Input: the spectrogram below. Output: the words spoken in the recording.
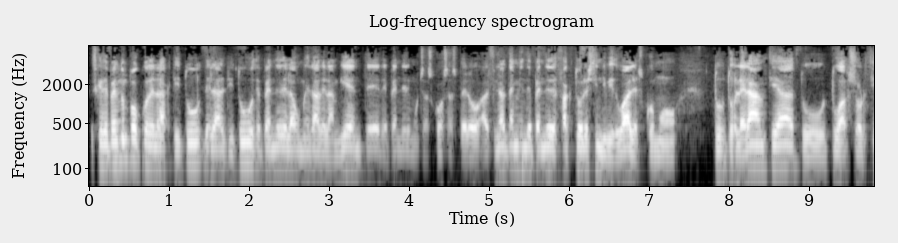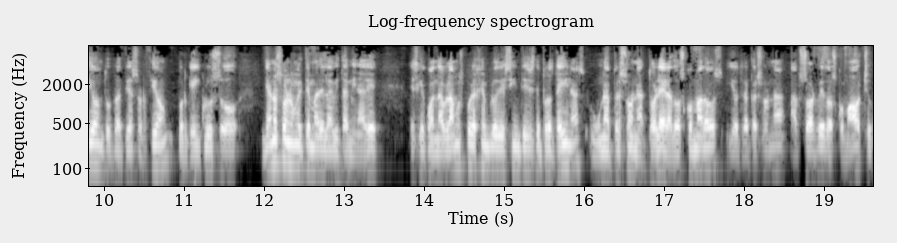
es que depende un poco de la actitud, de la altitud, depende de la humedad del ambiente, depende de muchas cosas, pero al final también depende de factores individuales como tu tolerancia, tu, tu absorción, tu propia absorción, porque incluso ya no solo en el tema de la vitamina D, es que cuando hablamos, por ejemplo, de síntesis de proteínas, una persona tolera 2,2 y otra persona absorbe 2,8.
